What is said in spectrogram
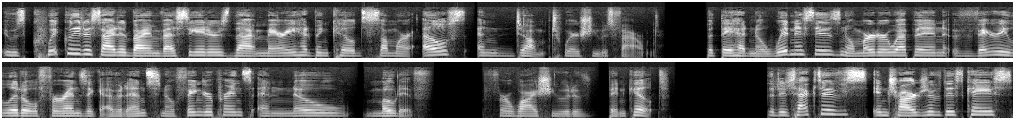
It was quickly decided by investigators that Mary had been killed somewhere else and dumped where she was found. But they had no witnesses, no murder weapon, very little forensic evidence, no fingerprints, and no motive for why she would have been killed. The detectives in charge of this case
